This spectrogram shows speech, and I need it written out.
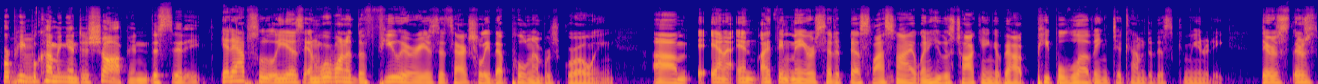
for mm-hmm. people coming in to shop in the city. It absolutely is. And we're one of the few areas that's actually that pull number's growing. Um, and, and I think Mayor said it best last night when he was talking about people loving to come to this community. There's, there's,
